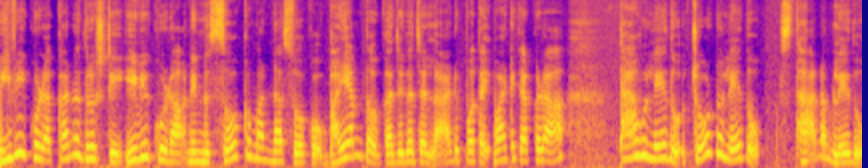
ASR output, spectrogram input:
ఇవి కూడా కను దృష్టి ఇవి కూడా నిన్ను సోకమన్నా సోకు. భయంతో గజగజలాడిపోతాయి. వాటికి అక్కడ తావు లేదు చోటు లేదు స్థానం లేదు.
